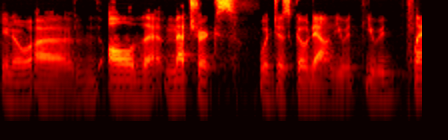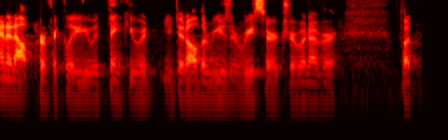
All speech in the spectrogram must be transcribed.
you know, uh, all the metrics would just go down. You would, you would plan it out perfectly. You would think you, would, you did all the user research or whatever, but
